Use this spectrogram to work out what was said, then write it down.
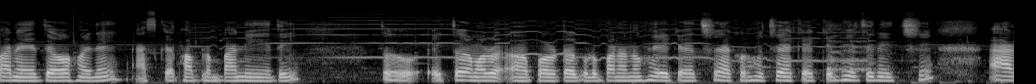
বানিয়ে দেওয়া হয় নাই। আজকে ভাবলাম বানিয়ে দেই। তো এই তো আমার পরোটাগুলো বানানো হয়ে গেছে। এখন হচ্ছে একে একে ভেজে নিচ্ছি। আর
